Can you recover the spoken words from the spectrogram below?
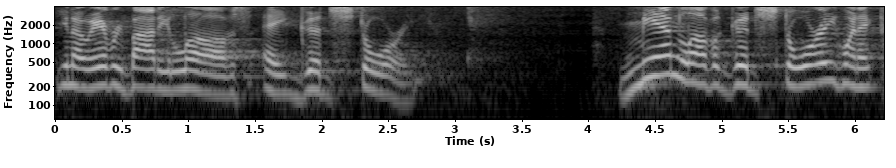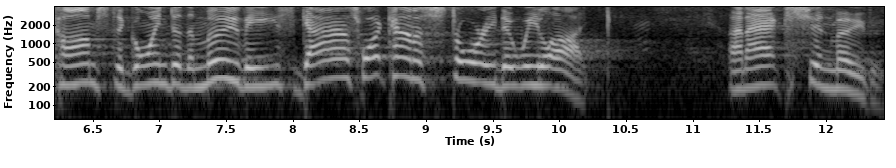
You know, everybody loves a good story. Men love a good story when it comes to going to the movies. Guys, what kind of story do we like? An action movie.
